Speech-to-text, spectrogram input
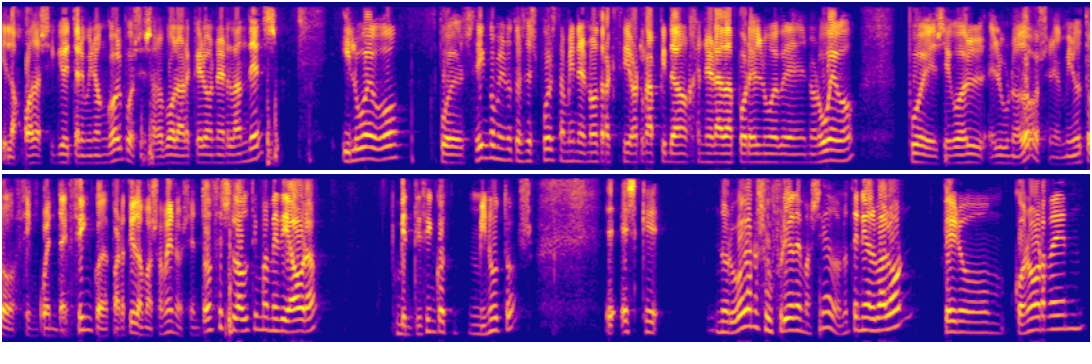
y la jugada siguió y terminó en gol, pues se salvó el arquero neerlandés. Y luego pues cinco minutos después, también en otra acción rápida generada por el 9 noruego, pues llegó el, el 1-2 en el minuto 55 de partido más o menos. Entonces en la última media hora, 25 minutos, e, es que Noruega no sufrió demasiado, no tenía el balón, pero con orden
